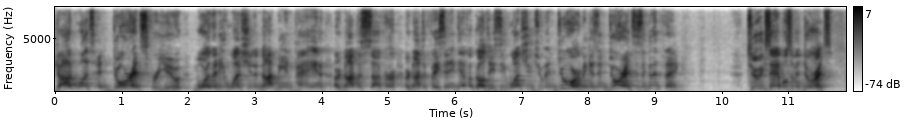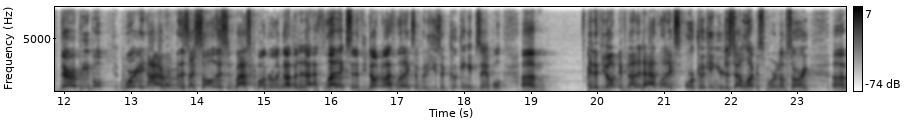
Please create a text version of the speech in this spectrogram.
God wants endurance for you more than He wants you to not be in pain or not to suffer or not to face any difficulties. He wants you to endure because endurance is a good thing. Two examples of endurance. There are people, I remember this, I saw this in basketball growing up and in athletics. And if you don't know athletics, I'm going to use a cooking example. Um, and if, you don't, if you're not into athletics or cooking, you're just out of luck this morning. I'm sorry. Um,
